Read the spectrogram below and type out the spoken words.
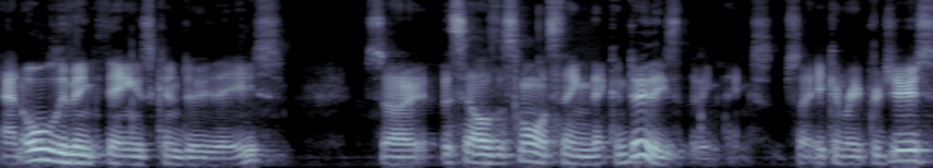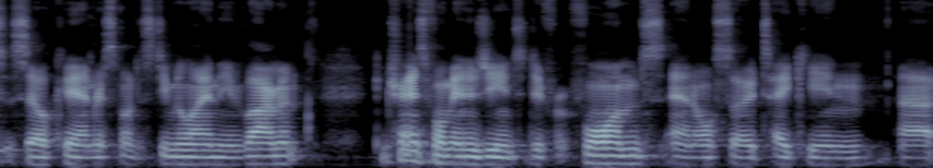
and all living things can do these. So the cell is the smallest thing that can do these living things. So it can reproduce, a cell can respond to stimuli in the environment, can transform energy into different forms and also take in uh,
